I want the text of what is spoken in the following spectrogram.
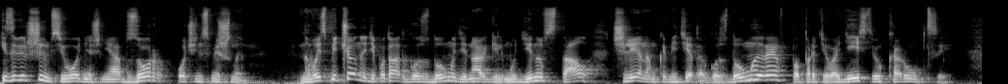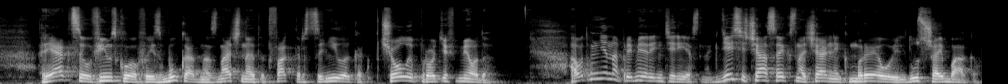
И завершим сегодняшний обзор очень смешным. Новоиспеченный депутат Госдумы Динар Гельмудинов стал членом Комитета Госдумы РФ по противодействию коррупции. Реакция уфимского фейсбука однозначно этот факт расценила как пчелы против меда. А вот мне, например, интересно, где сейчас экс-начальник МРЭО Ильдус Шайбаков?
